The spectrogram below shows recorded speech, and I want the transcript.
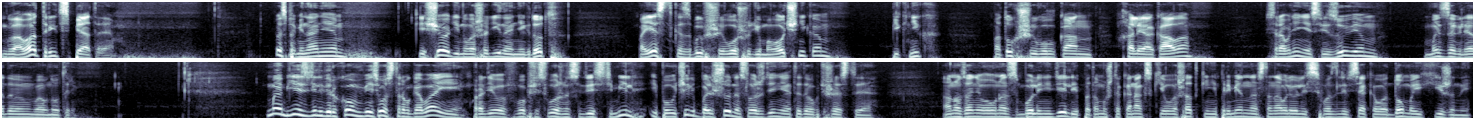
Глава 35. Воспоминания. Еще один лошадиный анекдот. Поездка с бывшей лошадью молочника. Пикник. Потухший вулкан Халиакала. Сравнение с Везувием. Мы заглядываем вовнутрь. Мы объездили верхом весь остров Гавайи, проделав в общей сложности 200 миль, и получили большое наслаждение от этого путешествия – оно заняло у нас более недели, потому что канакские лошадки непременно останавливались возле всякого дома и хижины.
